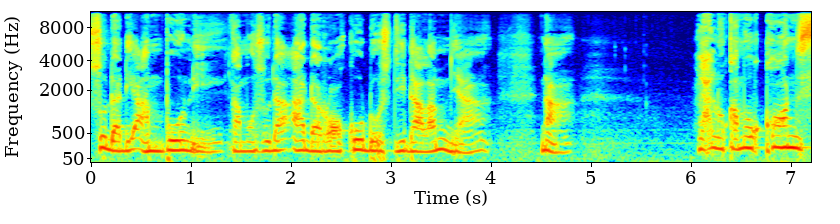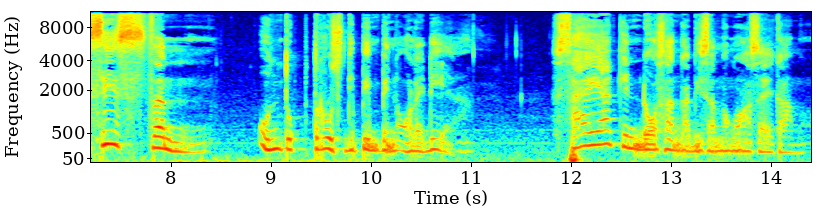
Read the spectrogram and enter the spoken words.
sudah diampuni, kamu sudah ada Roh Kudus di dalamnya. Nah, lalu kamu konsisten untuk terus dipimpin oleh Dia. Saya yakin dosa nggak bisa menguasai kamu.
